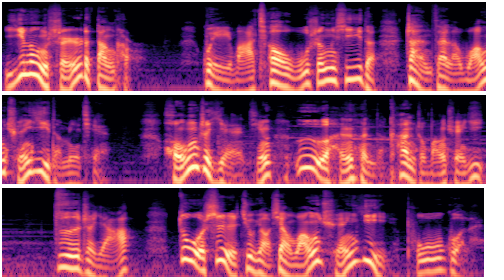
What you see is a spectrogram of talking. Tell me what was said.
一愣神的当口，鬼娃悄无声息的站在了王全义的面前，红着眼睛，恶狠狠的看着王全义，龇着牙。做事就要向王全义扑过来，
